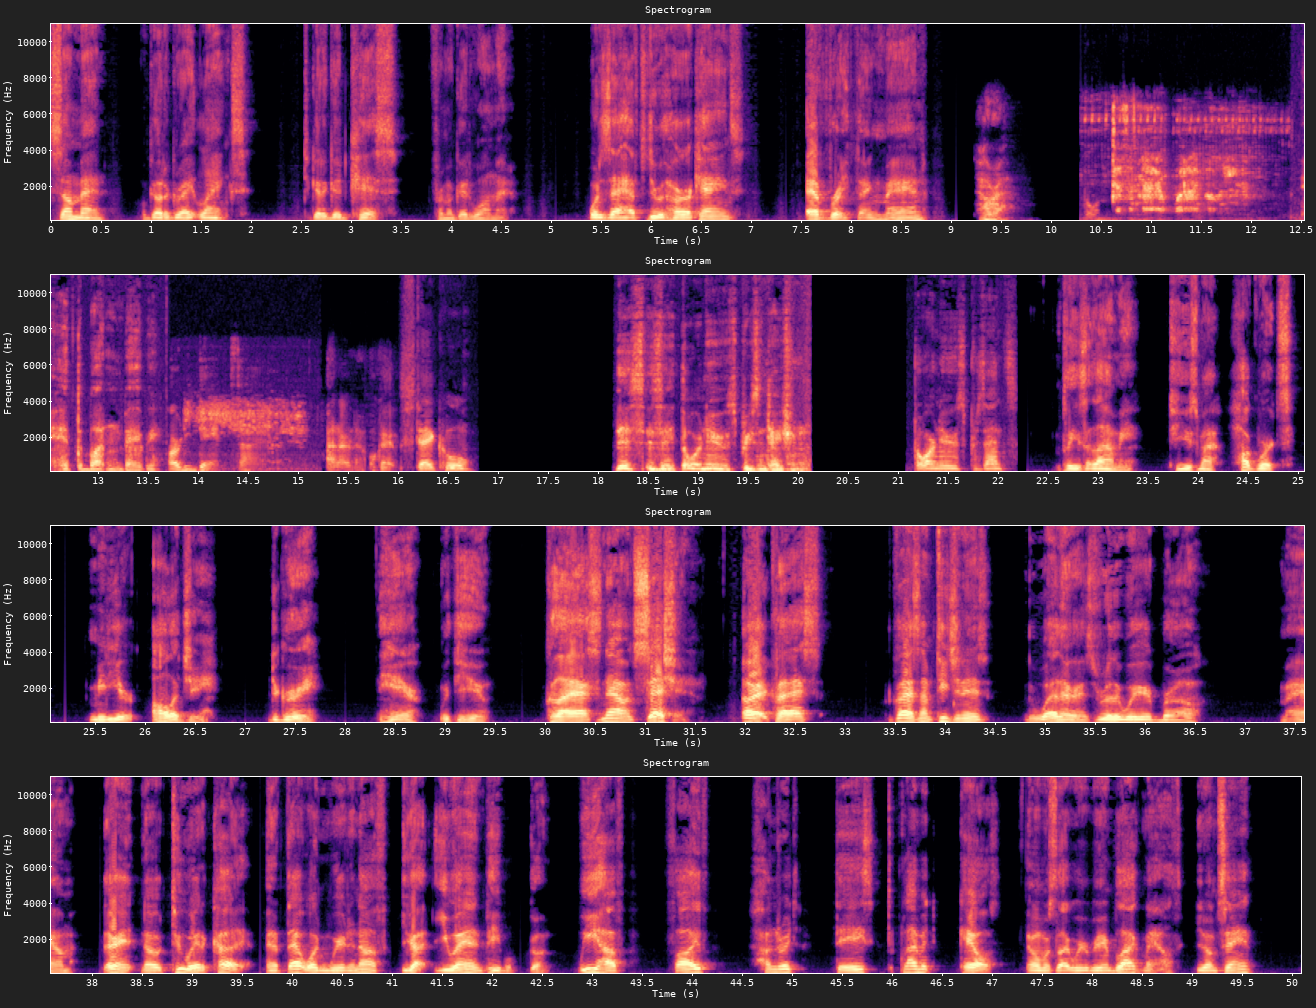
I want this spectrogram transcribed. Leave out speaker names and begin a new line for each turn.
Some men will go to great lengths to get a good kiss from a good woman. What does that have to do with hurricanes? Everything, man.
All right.
Doesn't matter what I believe.
Hit the button, baby.
Party dance time.
I don't know. Okay, stay cool. This is a Thor News presentation. Thor News presents. Please allow me to use my Hogwarts meteorology degree here with you. Class now in session. Alright, class. The class I'm teaching is the weather is really weird, bro. Ma'am. There ain't no two way to cut it. And if that wasn't weird enough, you got UN people going, we have 500 days to climate chaos. Almost like we were being blackmailed. You know what I'm saying?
